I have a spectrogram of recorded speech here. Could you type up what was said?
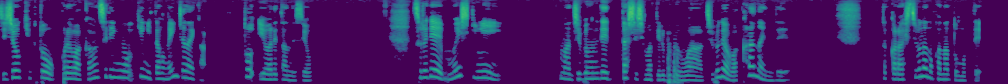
事情を聞くとこれはカウンセリングを受けに行った方がいいんじゃないかと言われたんですよ。それで無意識にまあ自分で出してしまっている部分は自分ではわからないのでだから必要なのかなと思って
